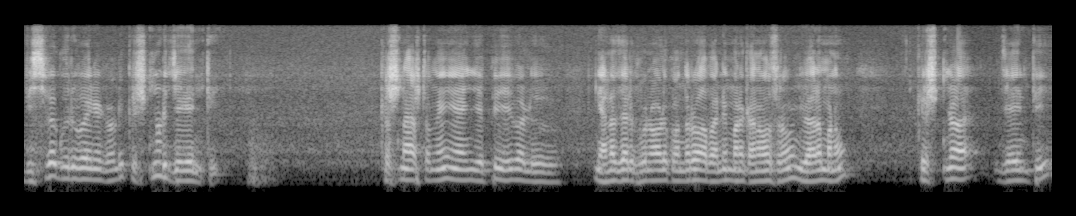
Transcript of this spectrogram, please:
విశ్వగురువు అయినటువంటి కృష్ణుడు జయంతి. కృష్ణాష్టమి అని చెప్పి వాళ్ళు నిన్న జరుపుకున్న వాళ్ళు కొందరు అవన్నీ మనకు అనవసరం. ఈవేళ మనం కృష్ణ జయంతి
